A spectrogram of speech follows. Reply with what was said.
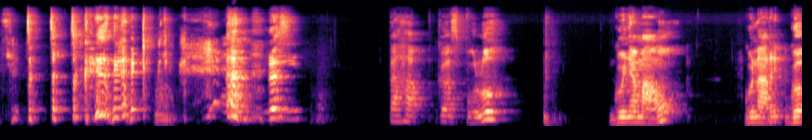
cek cek cek Terus? tahap ke sepuluh gue mau gue narik gue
